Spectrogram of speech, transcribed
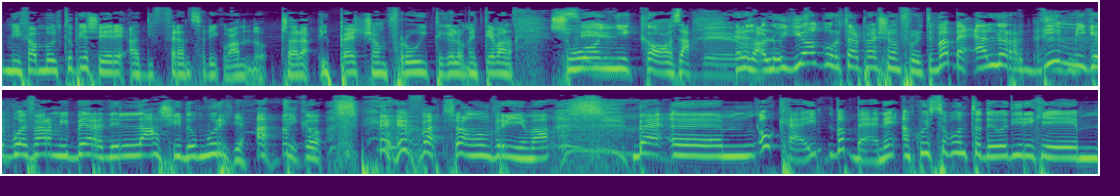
mi fa molto piacere a differenza di quando c'era il passion fruit che lo mettevano su Sì, ogni cosa. so, lo yogurt al passion fruit. Vabbè, allora dimmi che vuoi farmi bere dell'acido muriatico e facciamo prima. Beh, ehm, ok, va bene. A questo punto devo dire che mm,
